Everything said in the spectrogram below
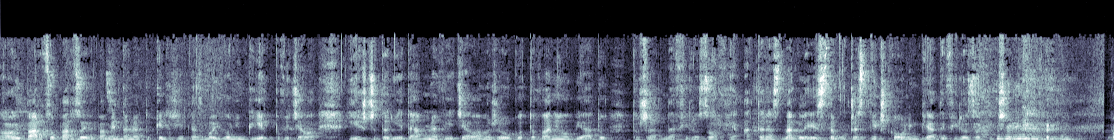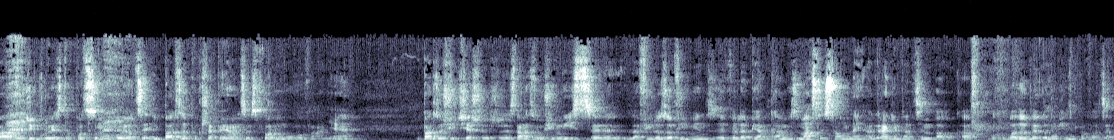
Oj, bardzo, bardzo. Ja pamiętam, jak to kiedyś jedna z moich olimpijek powiedziała. Jeszcze do niedawna wiedziałam, że ugotowanie obiadu to żadna filozofia, a teraz nagle jestem uczestniczką olimpiady filozoficznej. Bardzo dziękuję, jest to podsumowujące i bardzo pokrzepiające sformułowanie. Bardzo się cieszę, że znalazło się miejsce dla filozofii między wylepiankami z masy solnej a graniem na cymbałkach, bo chyba do tego to się sprowadza.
